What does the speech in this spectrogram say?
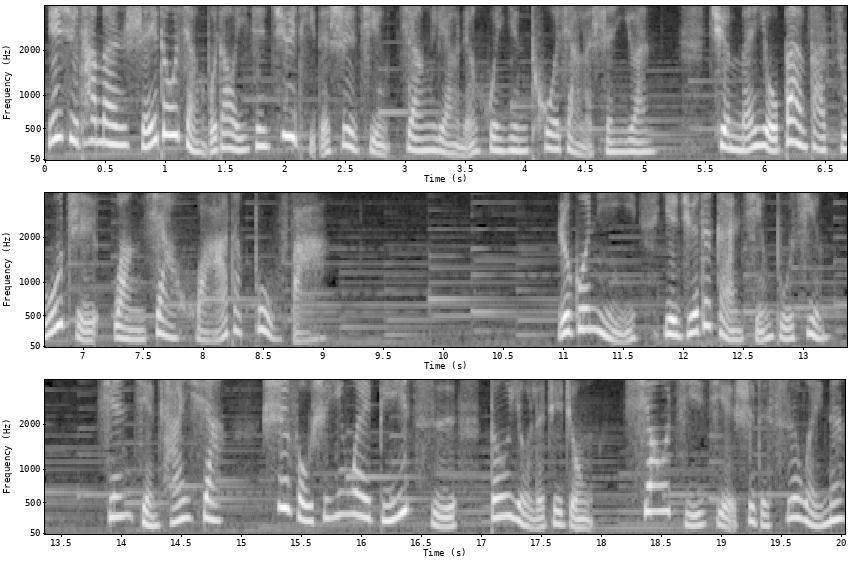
也许他们谁都想不到一件具体的事情将两人婚姻拖下了深渊，却没有办法阻止往下滑的步伐。如果你也觉得感情不幸，先检查一下是否是因为彼此都有了这种消极解释的思维呢？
